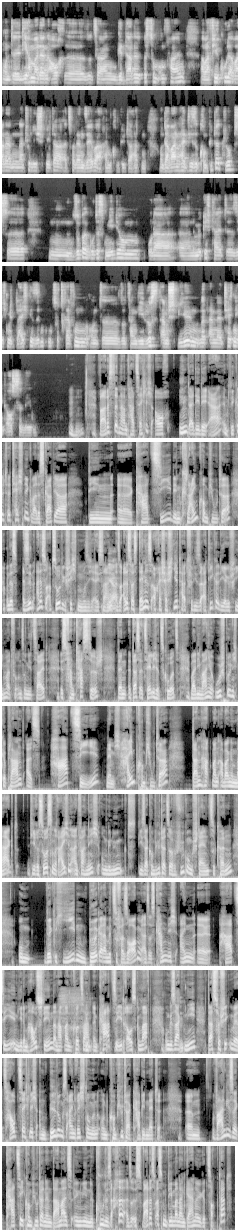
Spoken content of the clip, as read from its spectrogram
Und äh, die haben wir dann auch äh, sozusagen gedaddelt bis zum Umfallen. Aber viel cooler war dann natürlich später, als wir dann selber Heimcomputer hatten. Und da waren halt diese Computerclubs äh, ein super gutes Medium oder äh, eine Möglichkeit, äh, sich mit Gleichgesinnten zu treffen und äh, sozusagen die Lust am Spielen und an der Technik auszuleben. Mhm. War das denn dann tatsächlich auch in der DDR entwickelte Technik? Weil es gab ja den äh, KC, den Kleincomputer. Und das, das sind alles so absurde Geschichten, muss ich ehrlich sagen. Ja. Also alles, was Dennis auch recherchiert hat für diese Artikel, die er geschrieben hat für uns und die Zeit, ist fantastisch. Denn das erzähle ich jetzt kurz, weil die waren ja ursprünglich geplant als HC, nämlich Heimcomputer. Dann hat man aber gemerkt, die Ressourcen reichen einfach nicht, um genügend dieser Computer zur Verfügung stellen zu können, um wirklich jeden Bürger damit zu versorgen. Also es kann nicht ein äh, HC in jedem Haus stehen. Dann hat man kurzerhand einen KC draus gemacht und gesagt, nee, das verschicken wir jetzt hauptsächlich an Bildungseinrichtungen und Computerkabinette. Ähm, waren diese KC-Computer denn damals irgendwie eine coole Sache? Also ist, war das was, mit dem man dann gerne gezockt hat?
